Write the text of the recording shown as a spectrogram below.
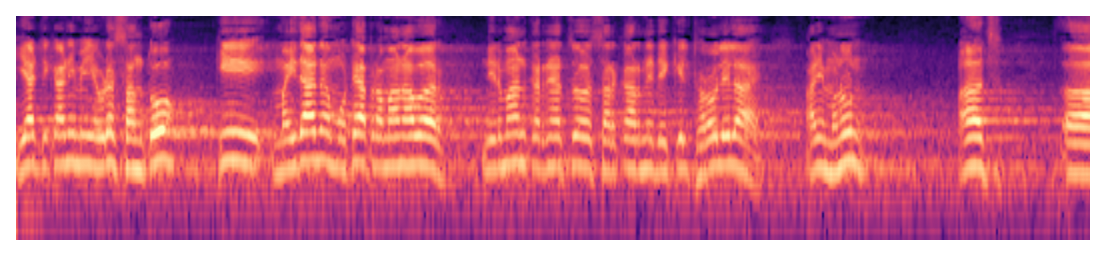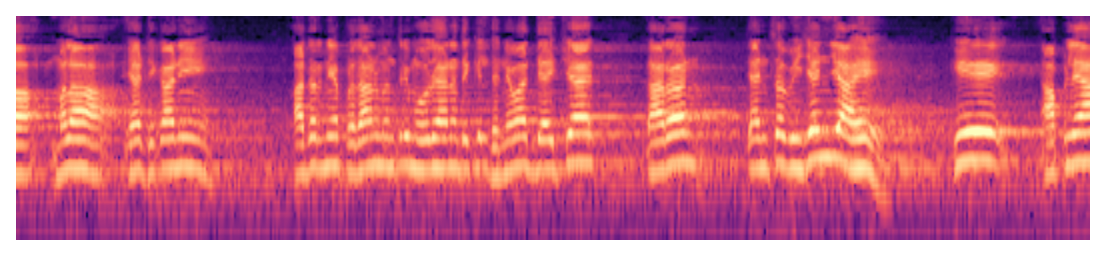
या ठिकाणी मी एवढंच सांगतो की मैदानं मोठ्या प्रमाणावर निर्माण करण्याचं सरकारने देखील ठरवलेलं आहे. आणि म्हणून आज मला या ठिकाणी आदरणीय प्रधानमंत्री महोदयांना देखील धन्यवाद द्यायचे आहेत. कारण त्यांचं विजन जे आहे की आपल्या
